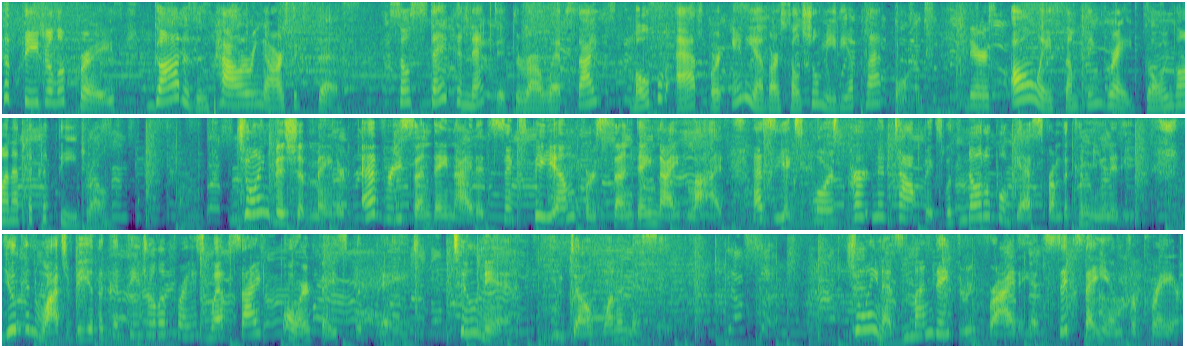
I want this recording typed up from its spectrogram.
Cathedral of Praise, God is empowering our success. So stay connected through our website, mobile app, or any of our social media platforms. There's always something great going on at the Cathedral. Join Bishop Maynard every Sunday night at 6 p.m. for Sunday Night Live as he explores pertinent topics with notable guests from the community. You can watch via the Cathedral of Praise website or Facebook page. Tune in. You don't want to miss it. Join us Monday through Friday at 6 a.m. for prayer.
